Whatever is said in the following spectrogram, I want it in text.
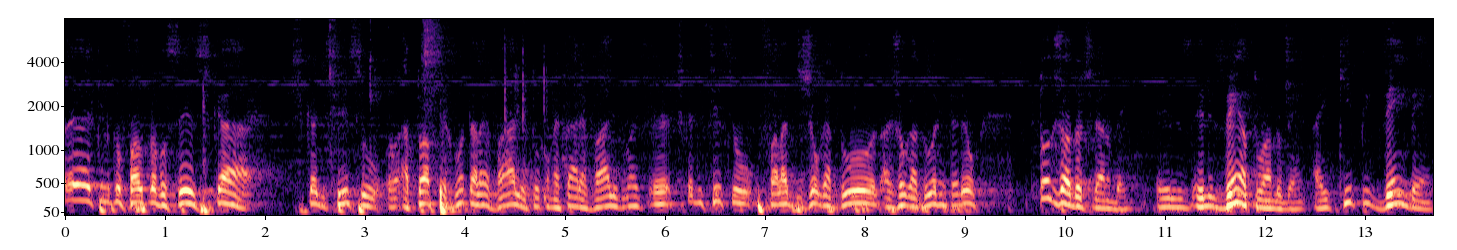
É aquilo que eu falo para vocês, fica, fica difícil, a tua pergunta é válida, o teu comentário é válido, mas é, fica difícil falar de jogador a jogador, entendeu? Todos os jogadores estiveram bem. Eles, eles vêm atuando bem, a equipe vem bem.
